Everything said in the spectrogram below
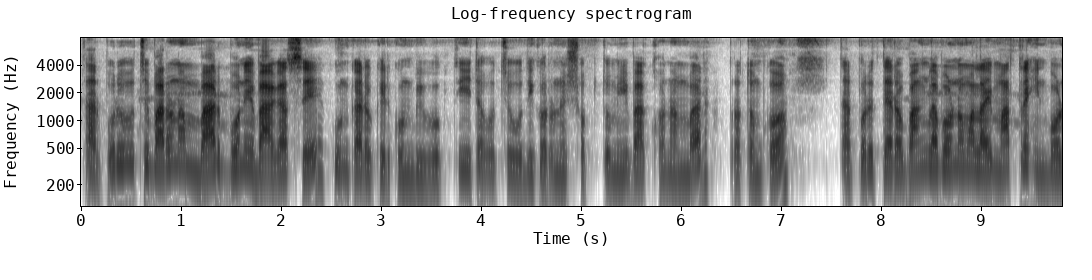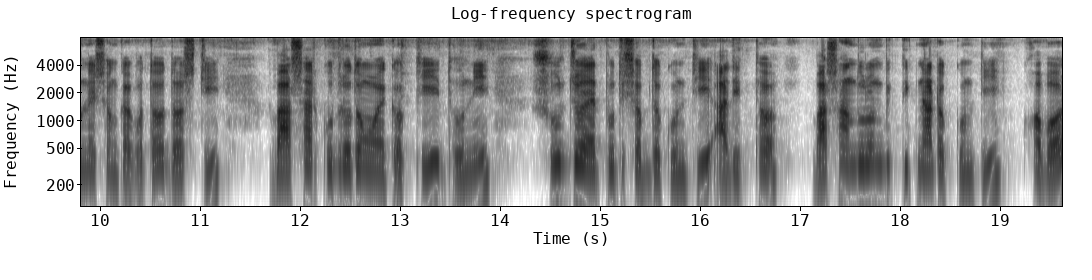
তারপরে হচ্ছে বারো নাম্বার, বনে বাঘ আছে, কোন কারকের কোন বিভক্তি, এটা হচ্ছে অধিকরণের সপ্তমী বা খ নাম্বার, প্রথম ক। তারপরে তেরো, বাংলা বর্ণমালায় মাত্রাহীন বর্ণের সংখ্যা কত? দশটি। ভাষার ক্ষুদ্রতম একক ধ্বনি। সূর্য এর প্রতিশব্দ কোনটি? আদিত্য। ভাষা আন্দোলন ভিত্তিক নাটক কোনটি? খবর।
